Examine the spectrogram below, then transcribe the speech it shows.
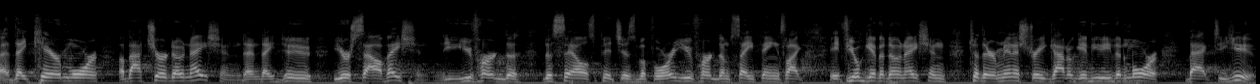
Uh, they care more about your donation than they do your salvation. You've heard the, the sales pitches before. You've heard them say things like, if you'll give a donation to their ministry, God will give you even more back to you.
